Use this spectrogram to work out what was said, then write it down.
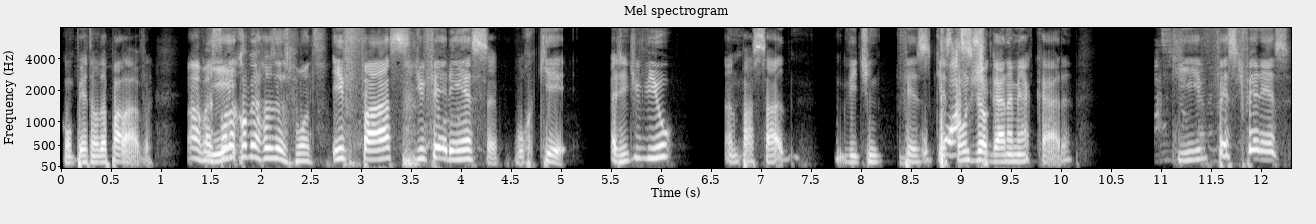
com o perdão da palavra. Ah, mas E- só na conversão dos dois pontos. E faz diferença, porque a gente viu ano passado, o Vitinho fez O questão poste. de jogar na minha cara, que fez diferença.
